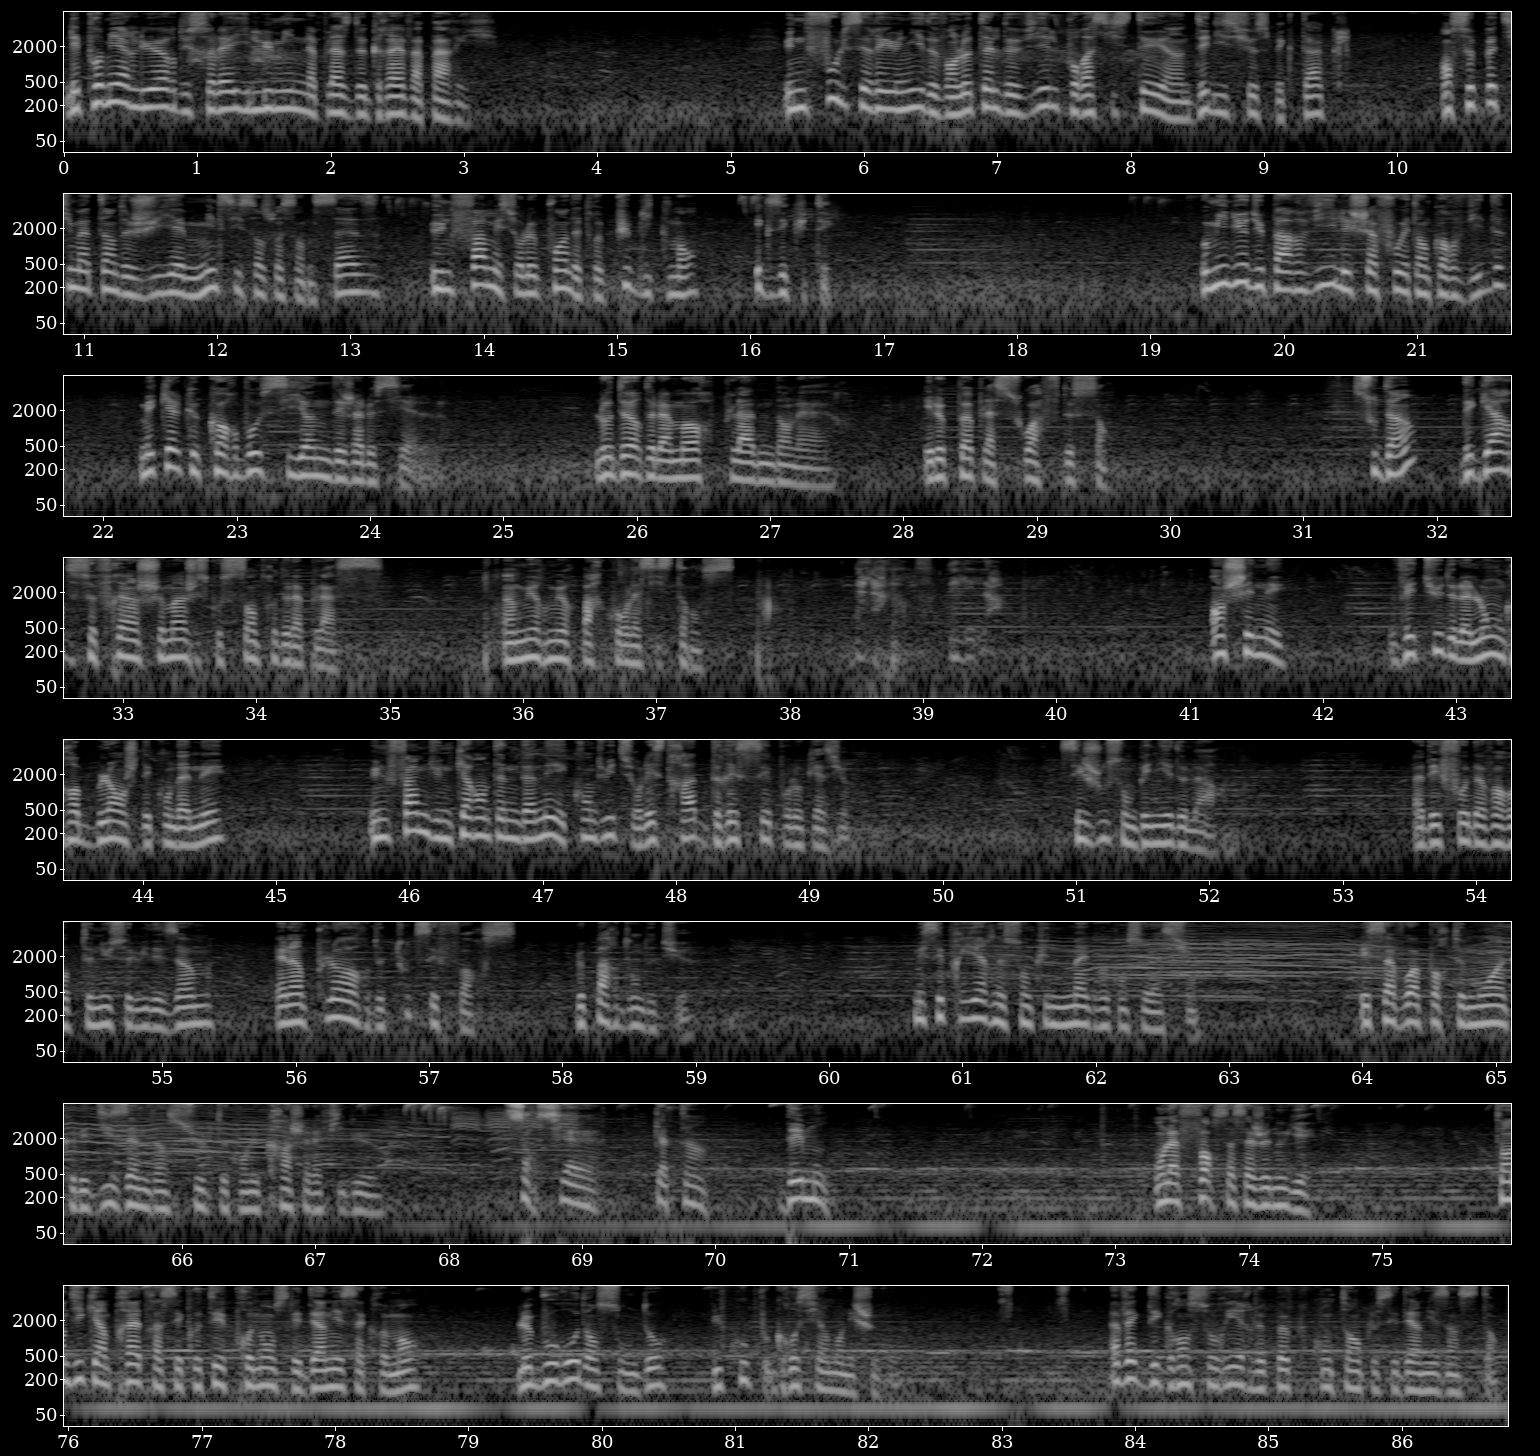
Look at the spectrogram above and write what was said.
les premières lueurs du soleil illuminent la place de Grève à Paris. Une foule s'est réunie devant l'hôtel de ville pour assister à un délicieux spectacle. En ce petit matin de juillet 1676, une femme est sur le point d'être publiquement exécutée. Au milieu du parvis, l'échafaud est encore vide, mais quelques corbeaux sillonnent déjà le ciel. L'odeur de la mort plane dans l'air, et le peuple a soif de sang. Soudain, des gardes se feraient un chemin jusqu'au centre de la place. Un murmure parcourt l'assistance. Elle arrive, elle est là. Enchaînée, vêtue de la longue robe blanche des condamnés, une femme d'une quarantaine d'années est conduite sur l'estrade dressée pour l'occasion. Ses joues sont baignées de larmes. À défaut d'avoir obtenu celui des hommes, elle implore de toutes ses forces le pardon de Dieu mais ses prières ne sont qu'une maigre consolation. Et sa voix porte moins que les dizaines d'insultes qu'on lui crache à la figure. Sorcière, catin, démon. On la force à s'agenouiller. Tandis qu'un prêtre à ses côtés prononce les derniers sacrements, le bourreau dans son dos lui coupe grossièrement les cheveux. Avec des grands sourires, le peuple contemple ses derniers instants.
